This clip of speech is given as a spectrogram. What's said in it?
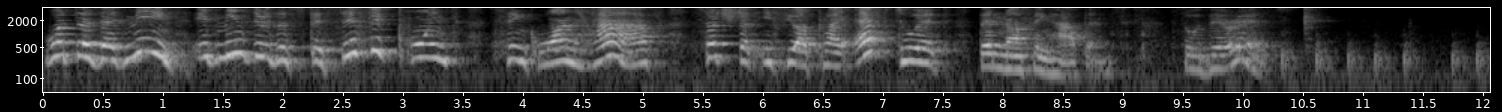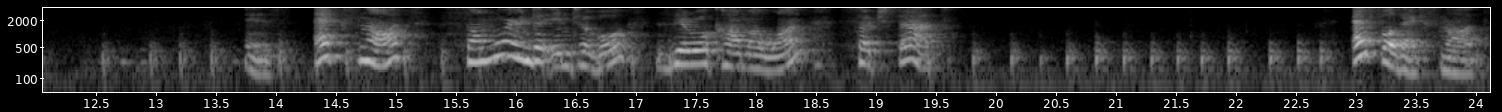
What does that mean? It means there's a specific point, think one half, such that if you apply f to it, then nothing happens. So there is is x naught somewhere in the interval 0 comma 1 such that f of x naught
